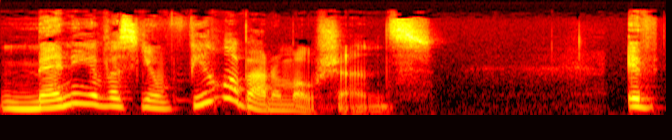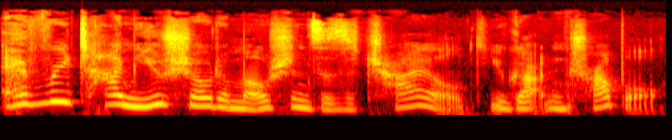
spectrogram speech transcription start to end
many of us, you know, feel about emotions. If every time you showed emotions as a child, you got in trouble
